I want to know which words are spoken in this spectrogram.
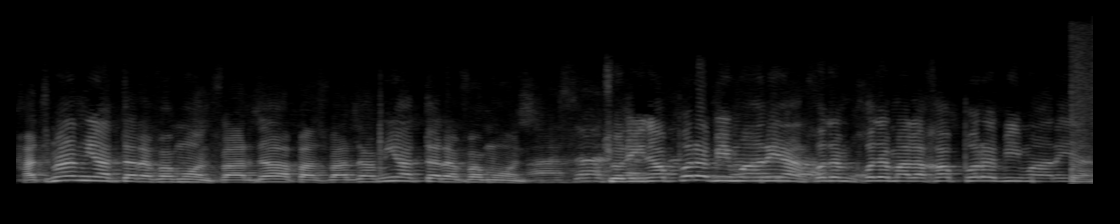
حتما میاد طرفمون. فردا پس فردا میاد طرفمون. چون اینا پر بیماری هن. خود, خود ملخا پر بیماری هن.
